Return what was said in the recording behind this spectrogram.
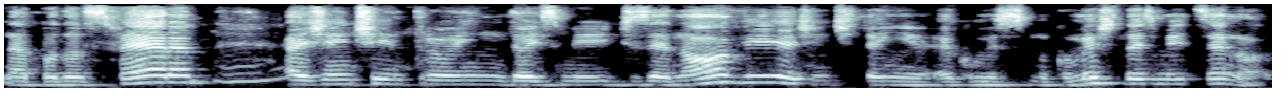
na podosfera, uhum. a gente entrou em 2019, a gente tem é no começo de 2019.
